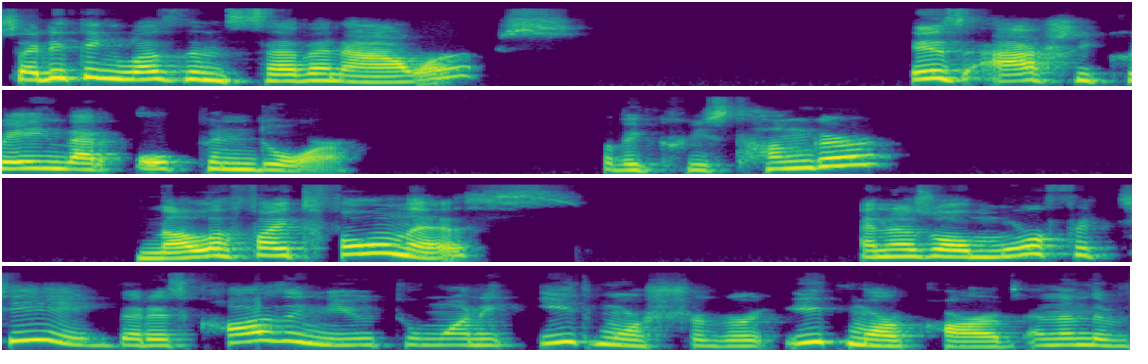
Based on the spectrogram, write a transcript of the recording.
So anything less than seven hours is actually creating that open door of increased hunger, nullified fullness, and as well more fatigue that is causing you to want to eat more sugar, eat more carbs, and then the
